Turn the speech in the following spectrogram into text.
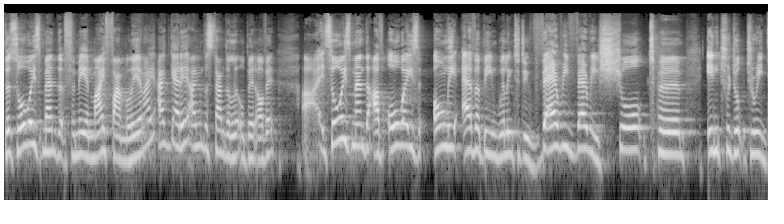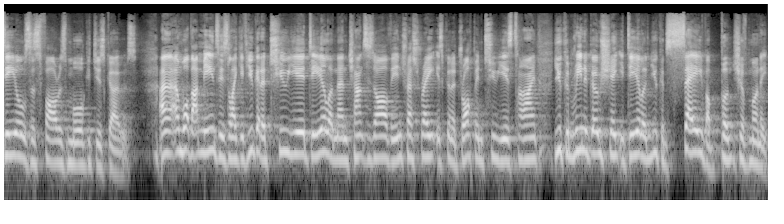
That's always meant that for me and my family, and I, I get it, I understand a little bit of it. Uh, it's always meant that I've always only ever been willing to do very, very short term introductory deals as far as mortgages goes. And, and what that means is like if you get a two year deal and then chances are the interest rate is going to drop in two years' time, you can renegotiate your deal and you can save a bunch of money.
